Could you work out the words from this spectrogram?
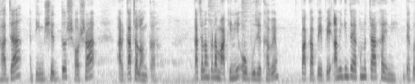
ভাজা, ডিম সেদ্ধ শশা আর কাঁচা লঙ্কা। কাঁচা লঙ্কাটা মাখিনি ও বুঝে খাবে, পাকা পেঁপে। আমি কিন্তু এখনও চা খাইনি, দেখো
